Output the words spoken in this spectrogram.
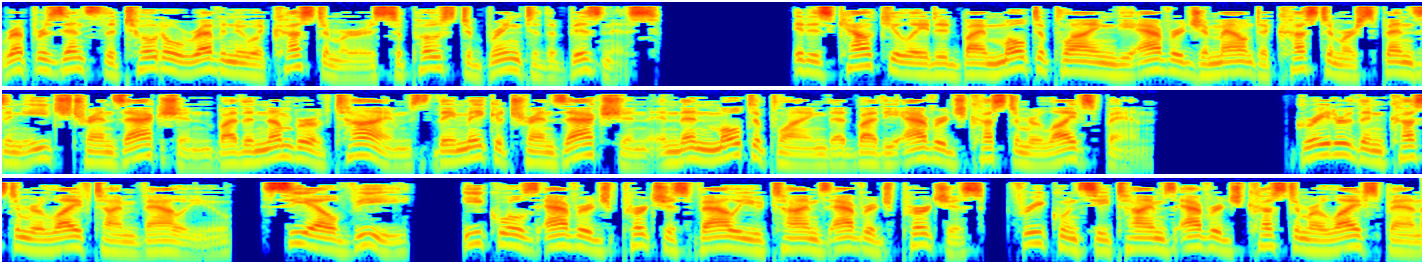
represents the total revenue a customer is supposed to bring to the business. It is calculated by multiplying the average amount a customer spends in each transaction by the number of times they make a transaction and then multiplying that by the average customer lifespan. Greater than customer lifetime value, CLV, equals average purchase value times average purchase frequency times average customer lifespan.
